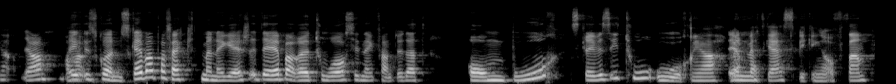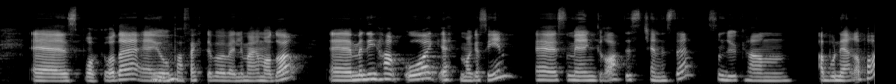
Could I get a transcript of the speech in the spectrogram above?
Ja. ja. Jeg skulle ønske jeg var perfekt, men jeg er ikke Det er bare to år siden jeg fant ut at om bord skrives i to ord. ja. Men vet hva, speaking of them, eh, Språkrådet er jo mm. perfekte på veldig mange måter. Eh, men de har òg et magasin eh, som er en gratis tjeneste som du kan abonnere på.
